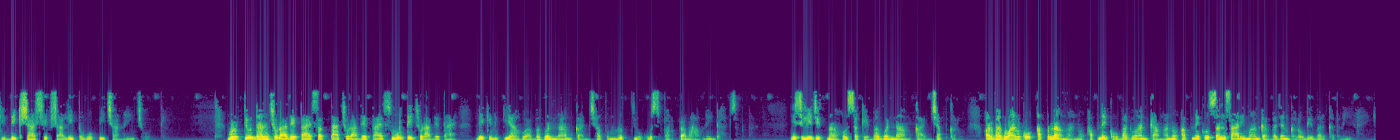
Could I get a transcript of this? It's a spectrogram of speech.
की दीक्षा, शिक्षा ली तो वो पीछा नहीं छोड़ती। मृत्यु धन छुड़ा देता है, सत्ता छुड़ा देता है, स्मृति छुड़ा देता है, लेकिन किया हुआ भगवान नाम का जप, मृत्यु उस पर प्रभाव नहीं डाल सकता। इसलिए जितना हो सके भगवान नाम का जप करो। और भगवान को अपना मानो, अपने को भगवान का मानो, अपने को संसारी मानकर भजन करोगे, बरकत नहीं आएगी।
